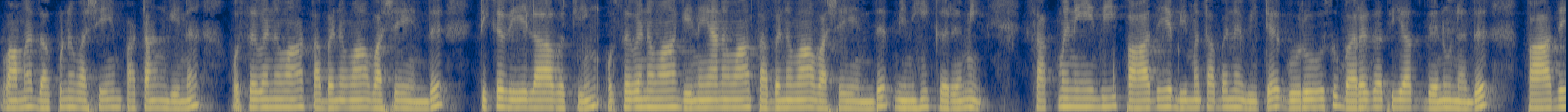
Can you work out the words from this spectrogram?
වම දකුණ වශයෙන් පටන්ගෙන ඔසවනවා තබනවා වශයෙන්ද ටික වේලාවකින් ඔසවනවා ගෙන යනවා තබනවා වශයෙන්ද මෙනෙහි කරමි. සක්මනේදී පාදය බිම තබන විට ගොරෝසු බර ගතියක් දැනුණද පාදය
